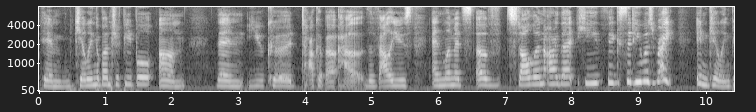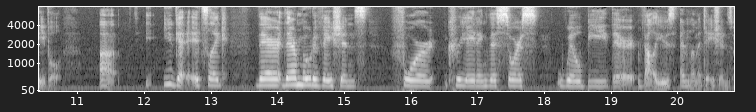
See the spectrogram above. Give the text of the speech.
him killing a bunch of people, um, then you could talk about how the values and limits of Stalin are that he thinks that he was right in killing people. Uh, you get it. It's like their their motivations for creating this source will be their values and limitations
